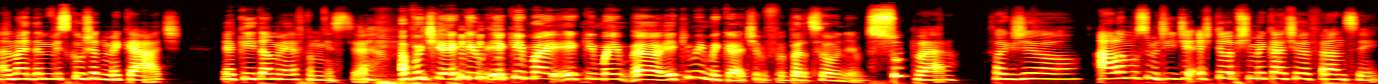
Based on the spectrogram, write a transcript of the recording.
Ale my jdeme vyzkoušet mekáč jaký tam je v tom městě. A počkej, jaký, jaký mají jaký maj, uh, jaký maj mekáče v Barceloně? Super. Fakt, že jo. Ale musím říct, že ještě lepší mekáče ve Francii.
